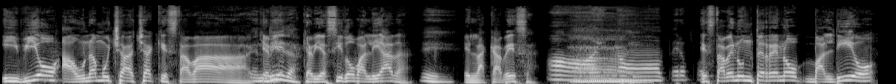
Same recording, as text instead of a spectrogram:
y vio a una muchacha que estaba, En que había, vida. que había sido baleada Sí. en la cabeza. Ay, no, pero por- Estaba en un terreno baldío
